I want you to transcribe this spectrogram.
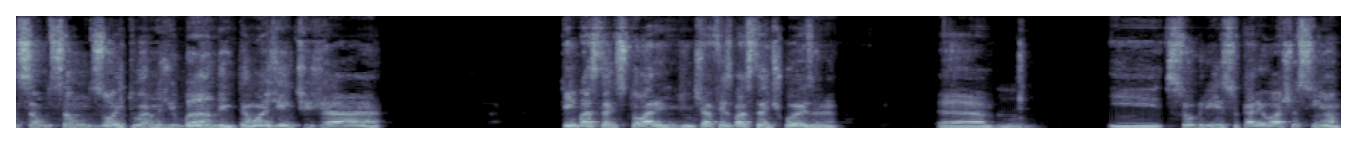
São, são 18 anos de banda, então a gente já tem bastante história, a gente já fez bastante coisa, né? É, uhum. E sobre isso, cara, eu acho assim, ó,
